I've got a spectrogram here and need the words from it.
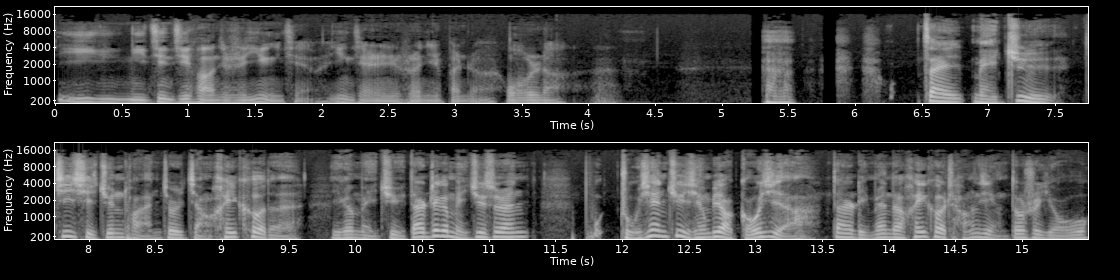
一你进机房就是硬件，硬件人家说你班长，我不知道。在美剧《机器军团》就是讲黑客的一个美剧，但是这个美剧虽然不主线剧情比较狗血啊，但是里面的黑客场景都是由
